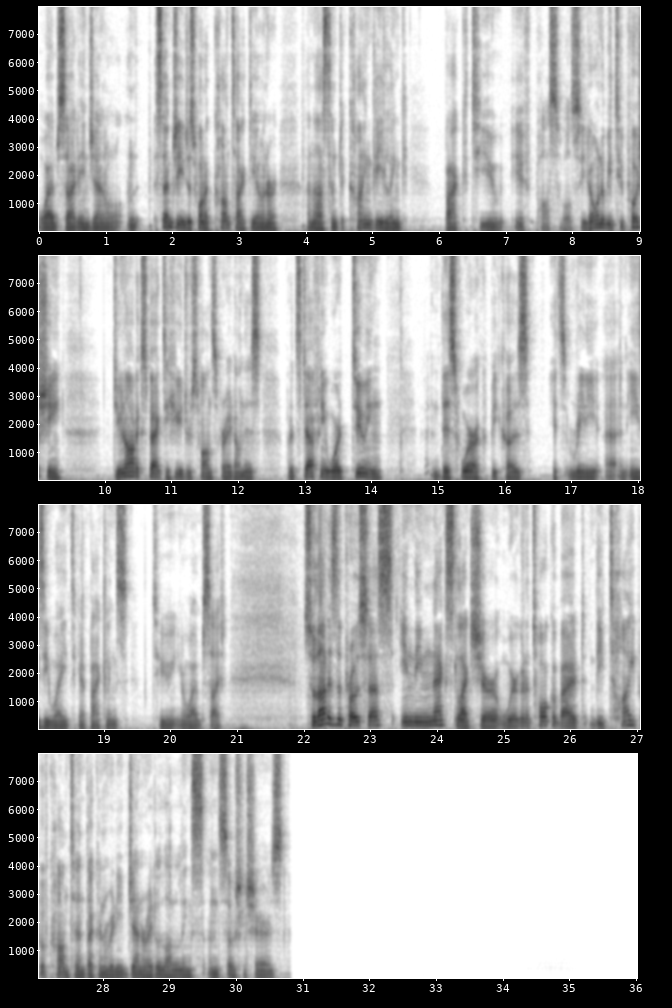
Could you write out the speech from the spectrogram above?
website in general. And essentially, you just want to contact the owner and ask them to kindly link back to you if possible. So you don't want to be too pushy, do not expect a huge response rate on this, but it's definitely worth doing this work because it's really uh, an easy way to get backlinks to your website. So that is the process. In the next lecture, we're going to talk about the type of content that can really generate a lot of links and social shares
